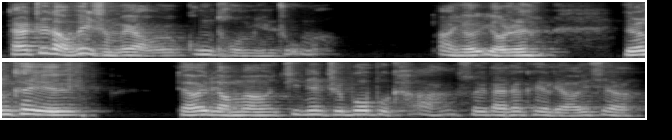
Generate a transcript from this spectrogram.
大家知道为什么要公投民主吗？啊，有有人有人可以聊一聊吗？今天直播不卡，所以大家可以聊一下。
